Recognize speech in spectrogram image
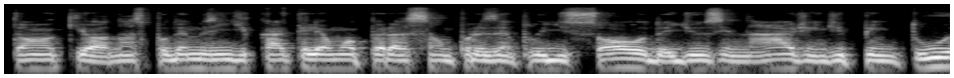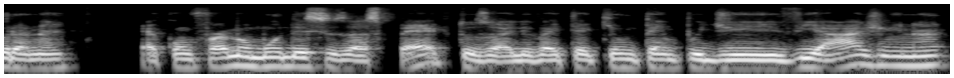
Então aqui, ó, nós podemos indicar que ele é uma operação, por exemplo, de solda, de usinagem, de pintura, né? É conforme eu mudo esses aspectos, ó, ele vai ter aqui um tempo de viagem, né?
